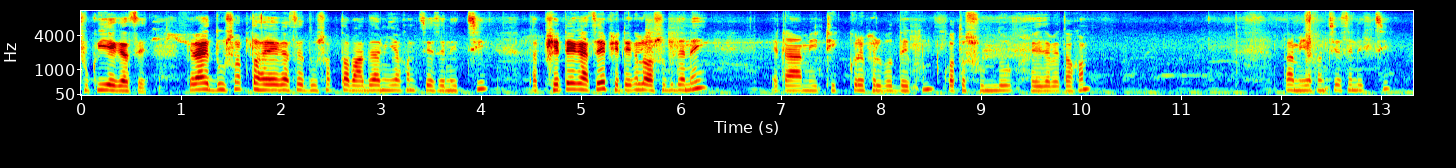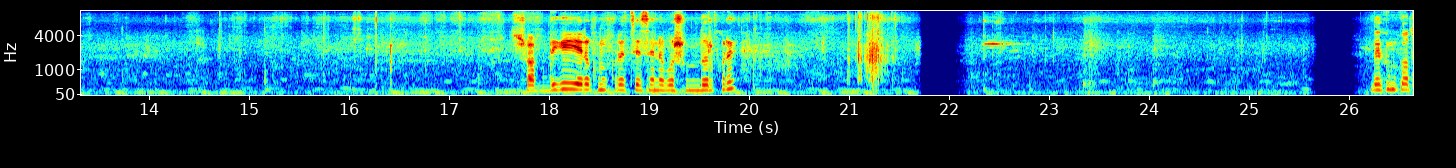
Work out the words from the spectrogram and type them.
শুকিয়ে গেছে। প্রায় দু সপ্তাহ হয়ে গেছে, দু সপ্তাহ বাদে আমি এখন চেষে নিচ্ছি। তা ফেটে গেছে, ফেটে গেলে অসুবিধা নেই। এটা আমি ঠিক করে ফেলব, দেখুন কত সুন্দর হয়ে যাবে তখন। তো আমি এখন চেষে নিচ্ছি। সব দিকেই এরকম করে চেষে নেব, সুন্দর করে। দেখুন কত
